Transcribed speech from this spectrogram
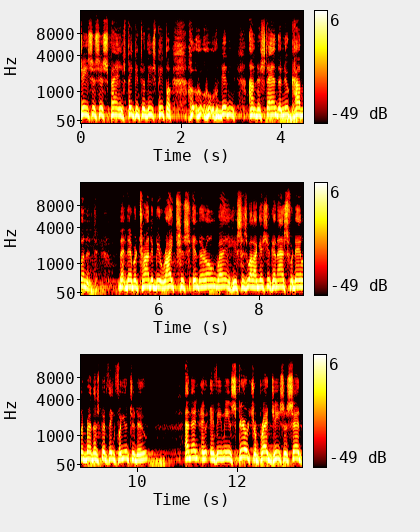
Jesus is speaking to these people who, who, who, didn't understand the new covenant, that they were trying to be righteous in their own way. He says, Well, I guess you can ask for daily bread. That's a good thing for you to do. And then, if he means spiritual bread, Jesus said,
